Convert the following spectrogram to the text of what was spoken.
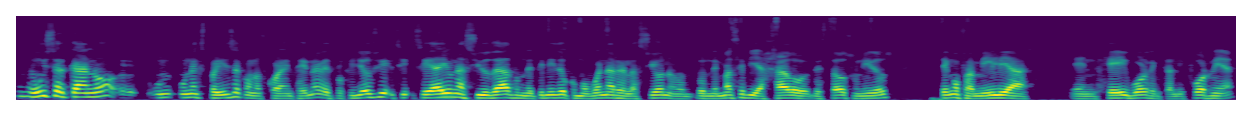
muy cercano eh, una experiencia con los 49, porque yo si, hay una ciudad donde he tenido como buena relación o donde más he viajado de Estados Unidos, tengo familia en Hayward, en California,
